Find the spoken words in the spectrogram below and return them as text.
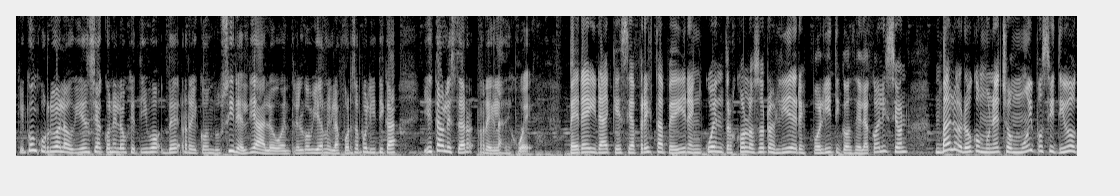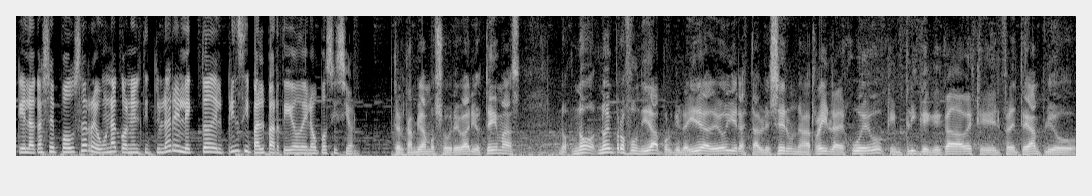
que concurrió a la audiencia con el objetivo de reconducir el diálogo entre el gobierno y la fuerza política y establecer reglas de juego. Pereira, que se apresta a pedir encuentros con los otros líderes políticos de la coalición, valoró como un hecho muy positivo que la calle Pou se reúna con el titular electo del principal partido de la oposición. Intercambiamos sobre varios temas, no, no, en profundidad, porque la idea de hoy era establecer una regla de juego que implique que cada vez que el Frente Amplio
